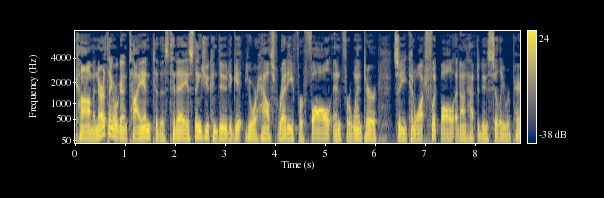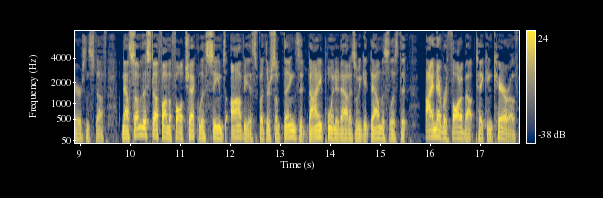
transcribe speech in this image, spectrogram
com. Another thing we're going to tie into this today is things you can do to get your house ready for fall and for winter so you can watch football and not have to do silly repairs and stuff. Now, some of this stuff on the fall checklist seems obvious, but there's some things that Donnie pointed out as we get down this list that I never thought about taking care of.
